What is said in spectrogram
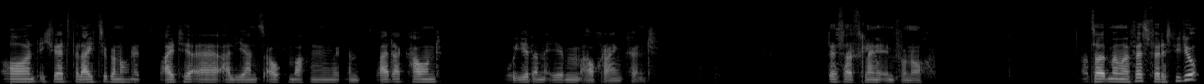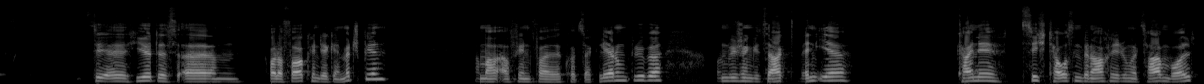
Und ich werde vielleicht sogar noch eine zweite äh, Allianz aufmachen mit einem zweiten Account, wo ihr dann eben auch rein könnt. Das als kleine Info noch. Also halten wir mal fest für das Video. Äh, hier das ähm, Call of War könnt ihr gerne mitspielen haben wir auf jeden Fall kurze Erklärung drüber. Und wie schon gesagt, wenn ihr keine zigtausend Benachrichtigungen jetzt haben wollt,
